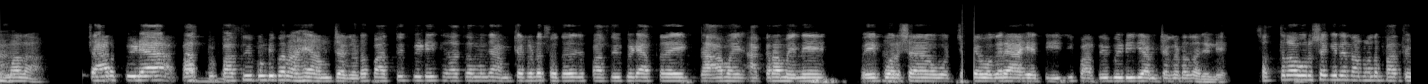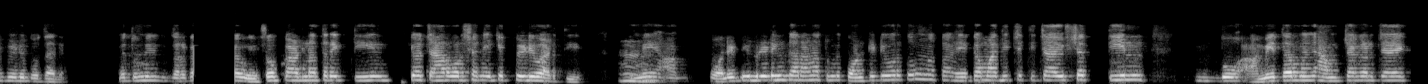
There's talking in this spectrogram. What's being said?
आम्हाला. चार पिढ्या पाच पाचवी पिढी पण आहे आमच्याकडं. पाचवी पिढी आता म्हणजे आमच्याकडे स्वतः पाचवी पिढी आता एक दहा महिने अकरा महिने एक वर्षाच्या वगैरे आहे ती जी पाचवी पिढी जी आमच्याकडे झालेली आहे. सतरा वर्ष गेले आम्हाला पाचवी पिढी पोचायला. म्हणजे तुम्ही जर का हिशोब काढला तर एक तीन किंवा चार वर्षांनी एक एक पिढी वाढती. तुम्ही क्वालिटी ब्रीडिंग करा ना तुम्ही क्वांटिटीवर करू नका. एका मादीचे तिच्या आयुष्यात तीन दो आम्ही तर म्हणजे आमच्याकडच्या एक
